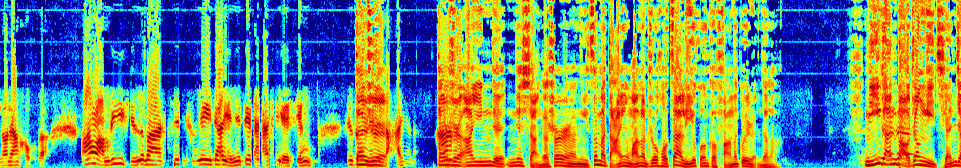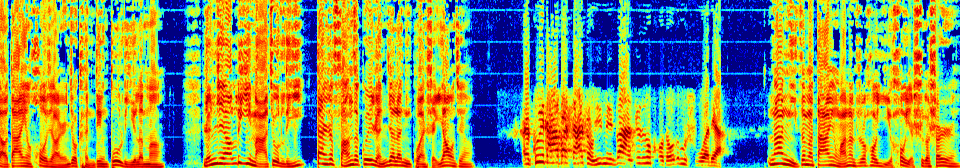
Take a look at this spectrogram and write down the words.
老两口子。完了，我们这一寻思吧，这成立一家人家这干下去也行，但是答应了。但是啊、阿姨，你得你得想个事儿啊！你这么答应完了之后再离婚，可房子归人家了。你敢保证你前脚答应，后脚人就肯定不离了吗？人家要立马就离，但是房子归人家了，你管谁要去啊？哎，归他吧，啥手续没办，就这么口头这么说的。那你这么答应完了之后，以后也是个事儿啊。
